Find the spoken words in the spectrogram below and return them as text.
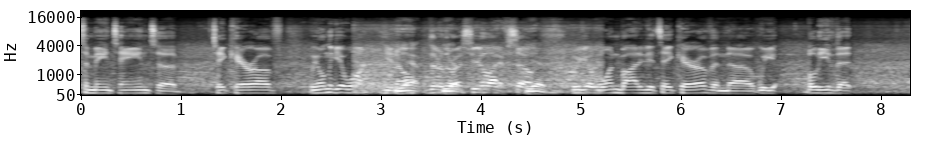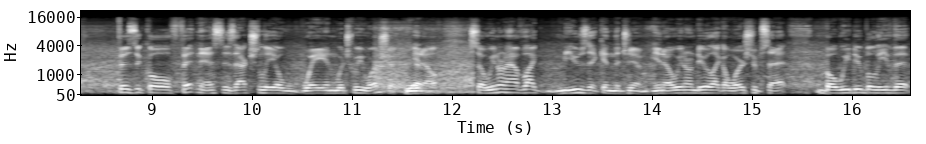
to maintain, to take care of. We only get one, you know, Yeah. the, the rest of your life. So we get one body to take care of, and uh, we believe that physical fitness is actually a way in which we worship Yeah. you know so we don't have like music in the gym you know we don't do like a worship set but we do believe that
